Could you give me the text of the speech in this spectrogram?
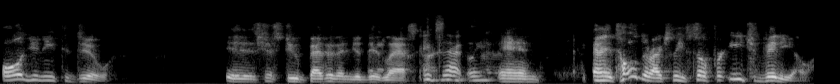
all you need to do is just do better than you did last time. Exactly. And and I told her actually, so for each video,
